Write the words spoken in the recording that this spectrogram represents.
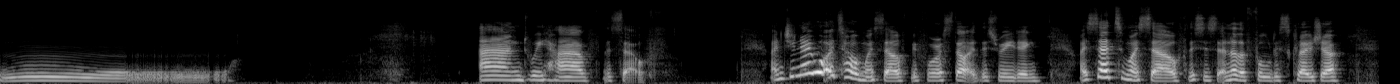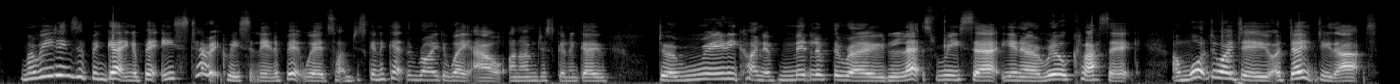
Ooh. And we have the self. And you know what I told myself before I started this reading? I said to myself, this is another full disclosure, my readings have been getting a bit esoteric recently and a bit weird, so I'm just going to get the Rider Waite out and I'm just going to go do a really kind of middle of the road, let's reset, you know, a real classic. And what do I do? I don't do that,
